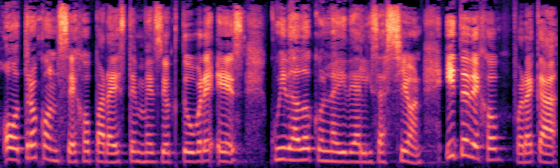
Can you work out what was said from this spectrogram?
Otro consejo para este mes de octubre es cuidado con la idealización. Y te dejo por acá,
